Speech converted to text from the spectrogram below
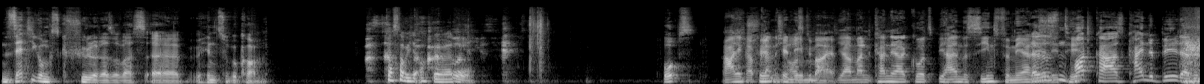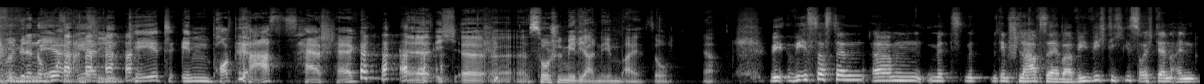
ein Sättigungsgefühl oder sowas äh, hinzubekommen. Das habe ich auch gehört. Oh. Ups. Alex Ich hab gar filmt nicht hier nebenbei. Ja, man kann ja kurz behind the scenes für mehr Das ist Realität. ein Podcast, keine Bilder. Das muss wieder eine mehr. Realität in Podcasts, Hashtag. äh, ich, äh, äh, Social Media nebenbei. So, ja. Wie, wie ist das denn ähm, mit, mit, mit dem Schlaf selber? Wie wichtig ist euch denn ein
